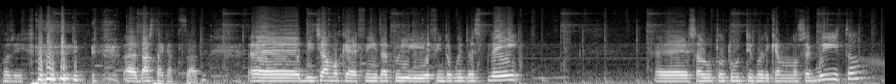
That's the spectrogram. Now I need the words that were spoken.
Così. eh, basta cazzate. Eh, diciamo che è finita qui, è finito qui il display. Eh, saluto tutti quelli che mi hanno seguito.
